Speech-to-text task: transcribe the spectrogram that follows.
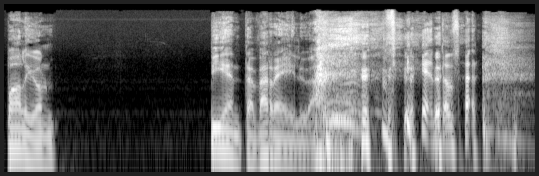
Paljon pientä väreilyä. pientä väreilyä.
